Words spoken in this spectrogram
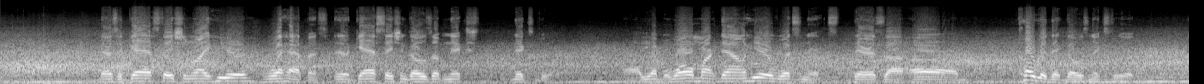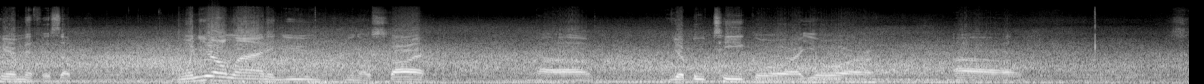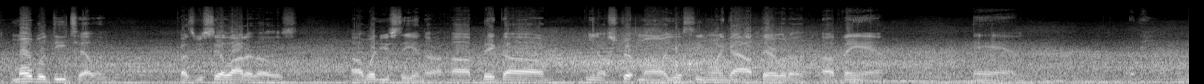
there's a gas station right here. What happens? The gas station goes up next next door. Uh, you have a Walmart down here. What's next? There's a um, Kroger that goes next to it here in Memphis. So when you're online and you you know start uh, your boutique or your uh, mobile detailing, because you see a lot of those. Uh, what do you see in a, a big, uh, you know, strip mall? You'll see one guy out there with a, a, van, and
